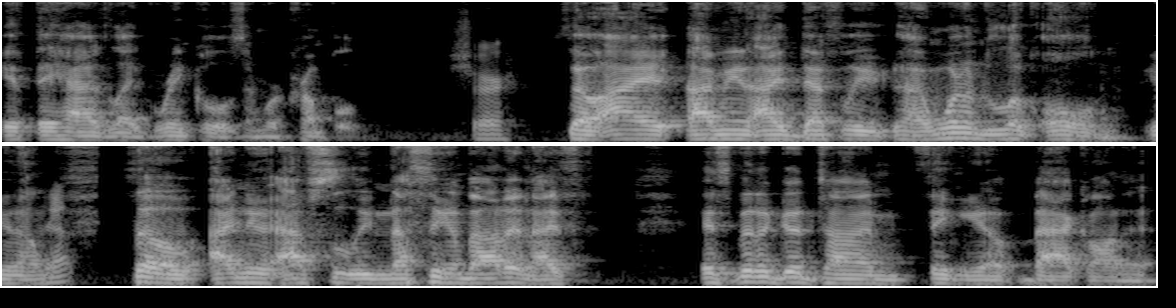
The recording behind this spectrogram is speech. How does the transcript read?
if they had like wrinkles and were crumpled. Sure. So I, I mean, I definitely I want them to look old, you know. Yep. So I knew absolutely nothing about it, and I've. It's been a good time thinking back on it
